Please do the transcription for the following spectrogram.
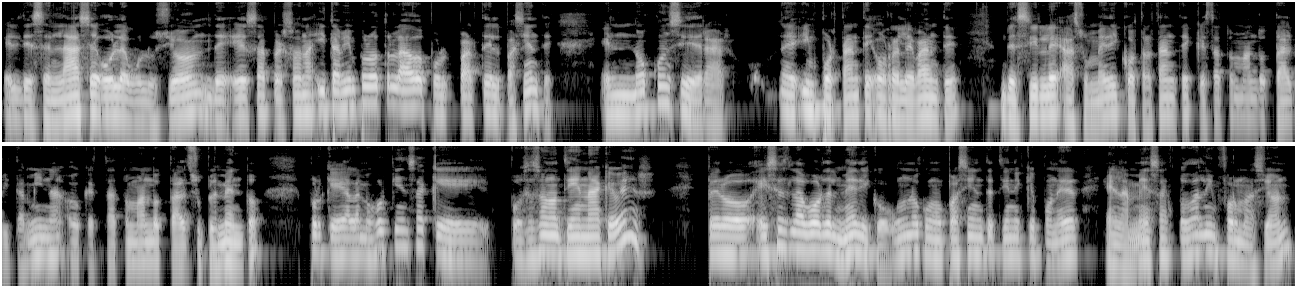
el desenlace o la evolución de esa persona y también por otro lado por parte del paciente. El no considerar eh, importante o relevante decirle a su médico tratante que está tomando tal vitamina o que está tomando tal suplemento, porque a lo mejor piensa que pues eso no tiene nada que ver. Pero esa es labor del médico. Uno como paciente tiene que poner en la mesa toda la información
